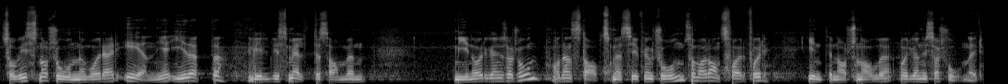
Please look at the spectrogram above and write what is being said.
Så hvis nasjonene våre er enige i dette, vil vi smelte sammen min organisasjon og den statsmessige funksjonen som har ansvar for internasjonale organisasjoner.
